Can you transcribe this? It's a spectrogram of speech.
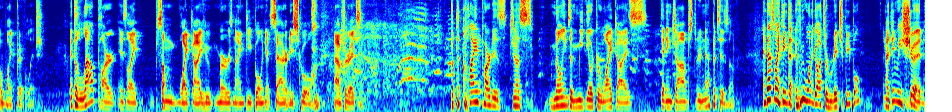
of white privilege. Like the loud part is like some white guy who murders nine people and gets Saturday school after it. But the quiet part is just millions of mediocre white guys getting jobs through nepotism. And that's why I think that if we want to go after rich people, and I think we should,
